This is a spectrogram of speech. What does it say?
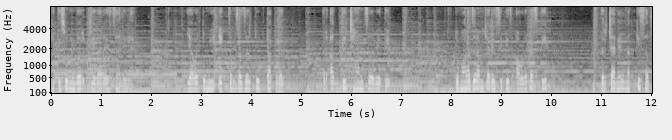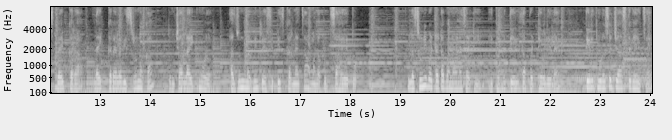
किती सुंदर जिरा राईस झालेला आहे यावर तुम्ही एक चमचा जर तूप टाकलं तर अगदी छान चव येते. तुम्हाला जर आमच्या रेसिपीज आवडत असतील तर चॅनेल नक्की सबस्क्राईब करा लाईक करायला विसरू नका. तुमच्या लाईकमुळं अजून नवीन रेसिपीज करण्याचा आम्हाला उत्साह येतो. लसूणी बटाटा बनवण्यासाठी इथे मी तेल तापत ठेवलेलं आहे. तेल थोडंसं जास्त घ्यायचं आहे.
